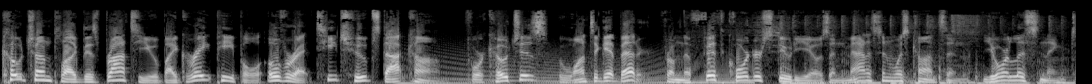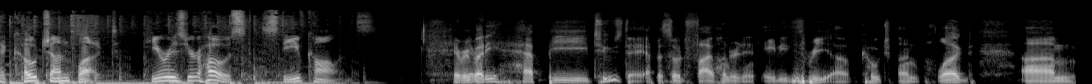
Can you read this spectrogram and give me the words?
Coach Unplugged is brought to you by great people over at TeachHoops.com for coaches who want to get better. From the fifth quarter studios in Madison, Wisconsin, you're listening to Coach Unplugged. Here is your host, Steve Collins. Hey, everybody. Happy Tuesday, episode 583 of Coach Unplugged. Um,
